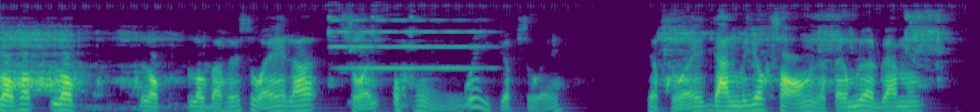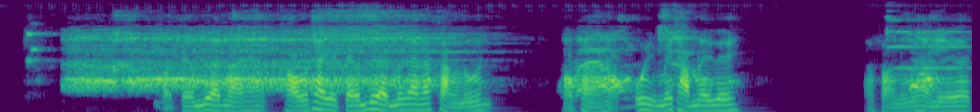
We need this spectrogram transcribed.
หลบครับหลบหลบหลบแบบสวยๆแล้วสวยโอ้โหเกือบสวย เกือบสวยดันไปยกสองเดี๋ยวเติมเลือดแป๊บนึงขอเติมเลือดหน่อยฮะเขาถ้าจะเติมเลือดเหมือนกันนะฝั่งนู้นขอฝั่งนู้นอุ้ยไม่ทำอะไรเลยฝั่งนู้นไม่ทำอะไรเลย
